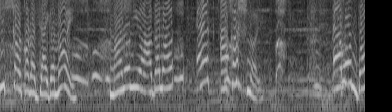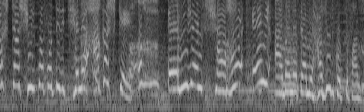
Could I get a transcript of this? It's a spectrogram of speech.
চিৎকার করার জায়গা নয়। মাননীয় আদালত এক আকাশ নয়। দশটা শিল্পপতির ছেলে আকাশকে এভিডেন্স সহ এই আদালতে আমি হাজির করতে পারব।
